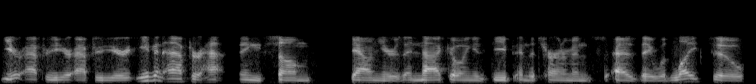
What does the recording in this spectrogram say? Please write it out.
year after year after year, even after having some down years and not going as deep in the tournaments as they would like to,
